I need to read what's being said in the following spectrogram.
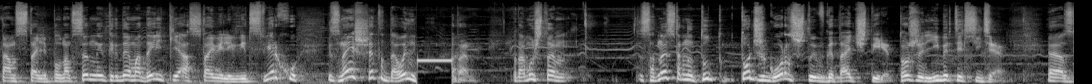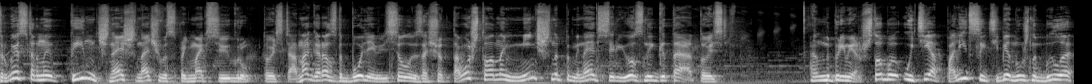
там стали полноценные 3D-модельки, оставили вид сверху, и знаешь, это довольно потому что с одной стороны, тут тот же город, что и в GTA 4, тоже Liberty City. Э, С другой стороны, ты начинаешь иначе воспринимать всю игру. То есть она гораздо более веселая за счет того, что она меньше напоминает серьезный GTA. То есть Например, чтобы уйти от полиции, тебе нужно было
